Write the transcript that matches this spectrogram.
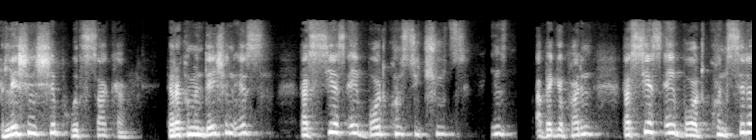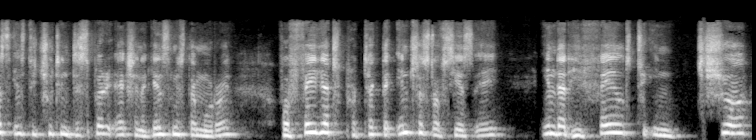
relationship with SACA. The recommendation is that CSA board constitutes, in, I beg your pardon, that CSA board considers instituting disciplinary action against Mr. Moroe for failure to protect the interest of CSA in that he failed to ensure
